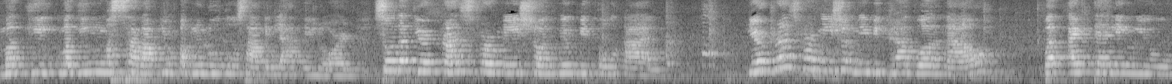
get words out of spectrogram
maging, maging masarap yung pagluluto sa akin lahat ni Lord. So that your transformation will be total. Your transformation may be gradual now, but I'm telling you,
